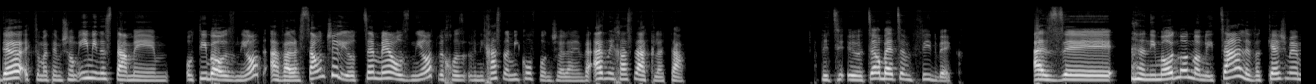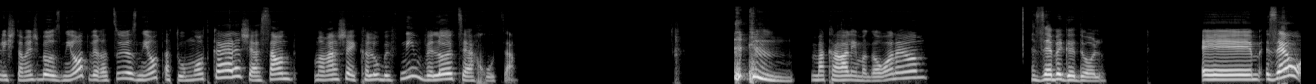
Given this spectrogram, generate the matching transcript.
דרך, זאת אומרת, הם שומעים מן הסתם אה, אותי באוזניות, אבל הסאונד שלי יוצא מהאוזניות וחוז, ונכנס למיקרופון שלהם, ואז נכנס להקלטה. ויוצר בעצם פידבק. אז uh, אני מאוד מאוד ממליצה לבקש מהם להשתמש באוזניות, ורצוי אוזניות אטומות כאלה שהסאונד ממש כלוא בפנים ולא יוצא החוצה. מה קרה לי עם הגרון היום? זה בגדול. Um, זהו,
